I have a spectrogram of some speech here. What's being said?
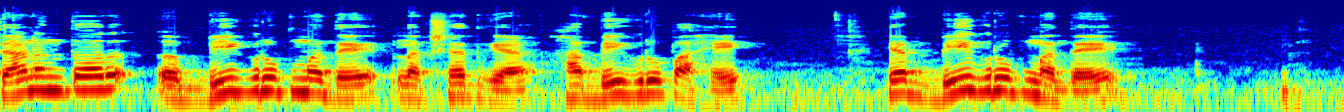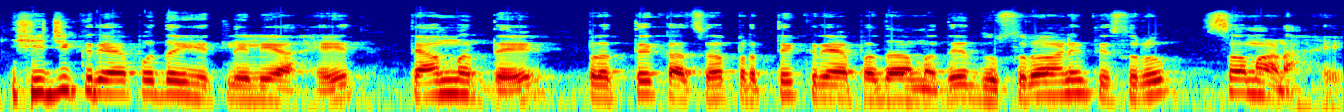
त्यानंतर बी ग्रुपमध्ये लक्षात घ्या हा बी ग्रुप आहे. या बी ग्रुपमध्ये ही जी क्रियापदं घेतलेली आहेत त्यामध्ये प्रत्येकाचं प्रत्येक क्रियापदामध्ये दुसरं आणि तिसरं रूप समान आहे.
